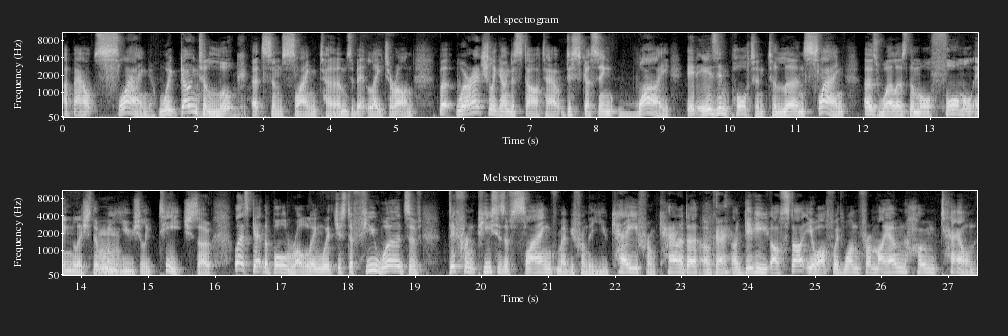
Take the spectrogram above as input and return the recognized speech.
about slang. We're going to look at some slang terms a bit later on, but we're actually going to start out discussing why it is important to learn slang as well as the more formal English that we hmm. usually teach. So let's get the ball rolling with just a few words of different pieces of slang, maybe from the UK, from Canada. Okay. I'll give you, I'll start you off with one from my own hometown.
